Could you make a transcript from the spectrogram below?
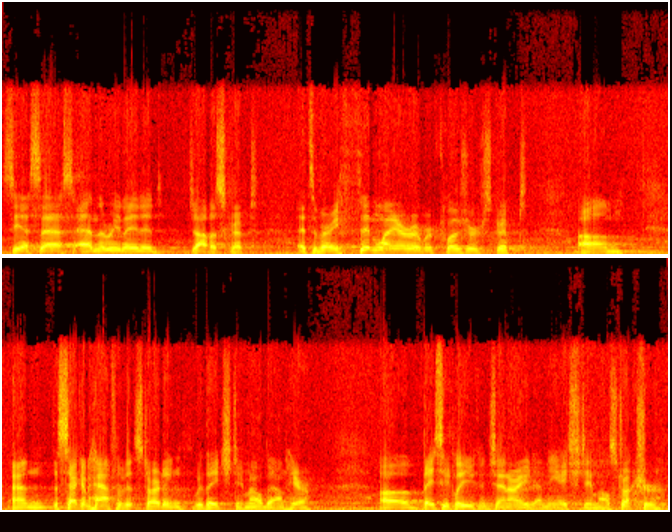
CSS and the related JavaScript. It's a very thin layer of ClojureScript. Um, and the second half of it, starting with HTML down here, uh, basically you can generate any HTML structure,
